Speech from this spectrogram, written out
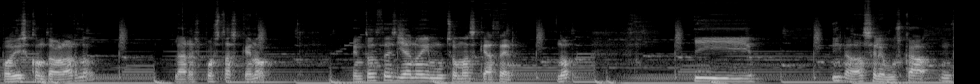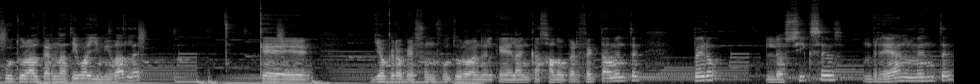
¿podéis controlarlo? La respuesta es que no entonces ya no hay mucho más que hacer, ¿no? Y, y nada, se le busca un futuro alternativo a Jimmy Butler, que yo creo que es un futuro en el que él ha encajado perfectamente, pero los Sixers realmente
